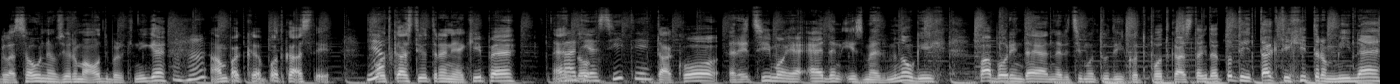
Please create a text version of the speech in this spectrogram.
glasovne oziroma odbor knjige, uh Mhm. -huh. ampak eh, podcasti. Ja. Podcasti jutranje ekipe. Radio City. Tako, recimo, je eden izmed mnogih, pa Borin Dejan, recimo tudi kot podcast. Tako da to ti tako ti hitro mine,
